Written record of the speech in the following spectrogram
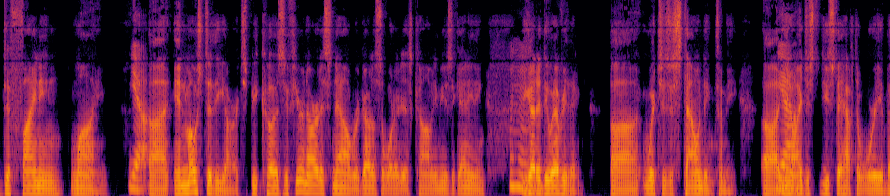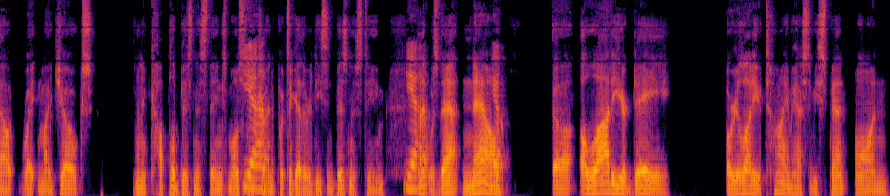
defining line yeah. uh, in most of the arts because if you're an artist now, regardless of what it is, comedy, music, anything, Mhm. you got to do everything, uh, which is astounding to me. Uh, you know, I just used to have to worry about writing my jokes and a couple of business things, mostly Yeah. trying to put together a decent business team. yeah. And that was that. Now, Yep. uh, a lot of your day or a lot of your time has to be spent on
